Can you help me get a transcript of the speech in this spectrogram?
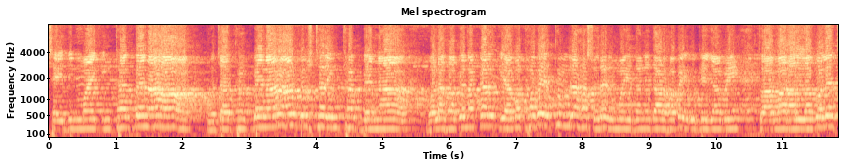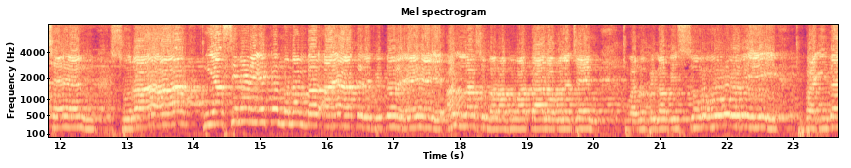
সেই দিন মাইকিং থাকবে না, প্রচার থাকবে না, পোস্টারিং থাকবে না। বলা হবে না, কাল কিয়ামত হবে, তোমরা হাসরের ময়দানে দাঁড় হবে, উঠে যাবে। তো আমার আল্লাহ বলেছেন, সূরা ইয়াসিনের 51 নম্বর আয়াতের ভিতরে আল্লাহ সুবহানাহু ওয়া তাআলা বলেছেন, ওয়া নুফিকা ফিস-সূরি ফাইদা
